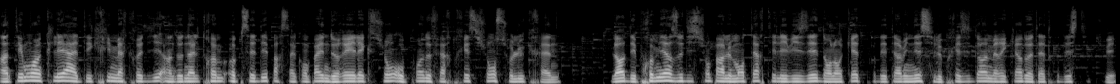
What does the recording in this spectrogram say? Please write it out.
Un témoin clé a décrit mercredi un Donald Trump obsédé par sa campagne de réélection au point de faire pression sur l'Ukraine. Lors des premières auditions parlementaires télévisées dans l'enquête pour déterminer si le président américain doit être destitué.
